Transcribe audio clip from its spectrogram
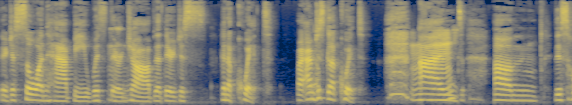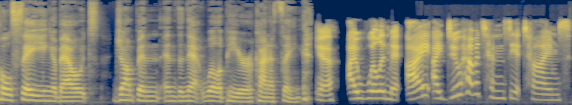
they're just so unhappy with their mm-hmm. job that they're just gonna quit. Right? I'm just gonna quit. Mm-hmm. And um, this whole saying about jump and, and the net will appear kind of thing. Yeah. I will admit, I, I do have a tendency at times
